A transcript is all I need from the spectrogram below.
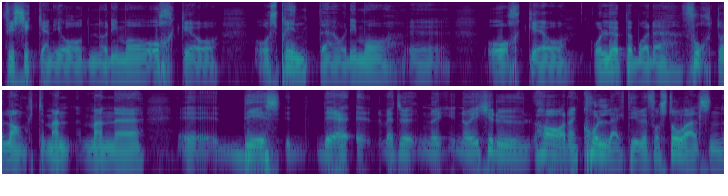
fysikken i orden, og de må orke å sprinte, og de må eh, orke å å løpe både fort og langt, men, men eh, eh det, det, vet du, når, når, ikke du har den kollektive forståelsen,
